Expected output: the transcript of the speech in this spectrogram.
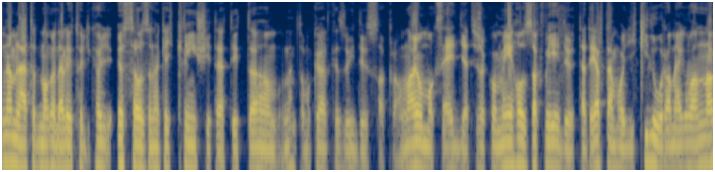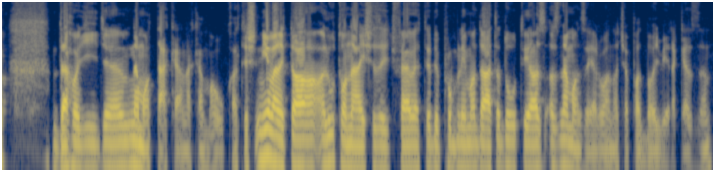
nem látod magad előtt, hogy, hogy összehozzanak egy clean sheet-et itt, nem tudom, a következő időszakra. Nagyon max egyet, és akkor miért hozzak védőt? Tehát értem, hogy így kilóra megvannak, de hogy így nem adták el nekem magukat. És nyilván itt a, a Lutonnál is ez egy felvetődő probléma, de hát a Dóti az, az nem azért van a csapatban, hogy vérekezzen.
